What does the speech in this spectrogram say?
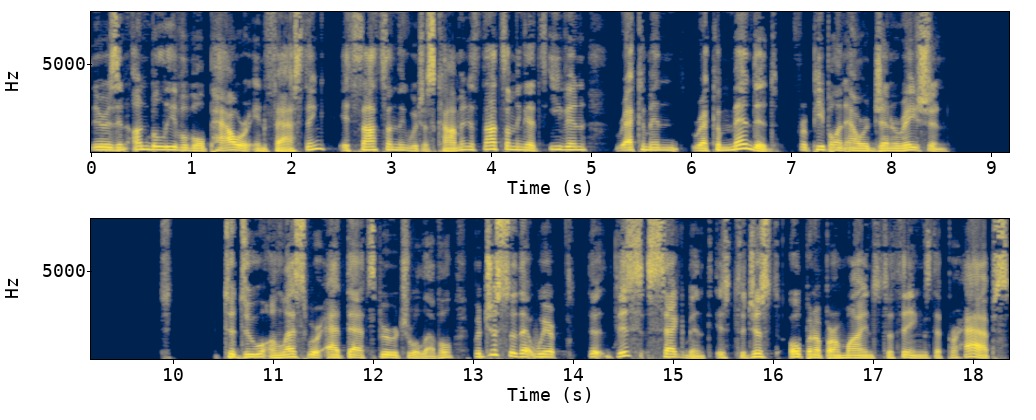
there is an unbelievable power in fasting. It's not something which is common. It's not something that's even recommend, recommended for people in our generation to do unless we're at that spiritual level. But just so that we're, this segment is to just open up our minds to things that perhaps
